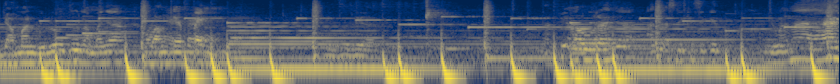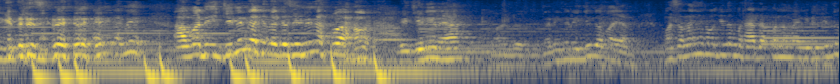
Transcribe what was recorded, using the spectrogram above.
zaman dulu tuh namanya uang kepeng. Gitu dia. Tapi auranya agak sedikit-sedikit gimana gitu di sini. Ini apa diizinin nggak kita ke sini apa? Diizinin ya. Waduh, ngeri-ngeri juga Pak Yan. Masalahnya kalau kita berhadapan sama yang gitu-gitu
